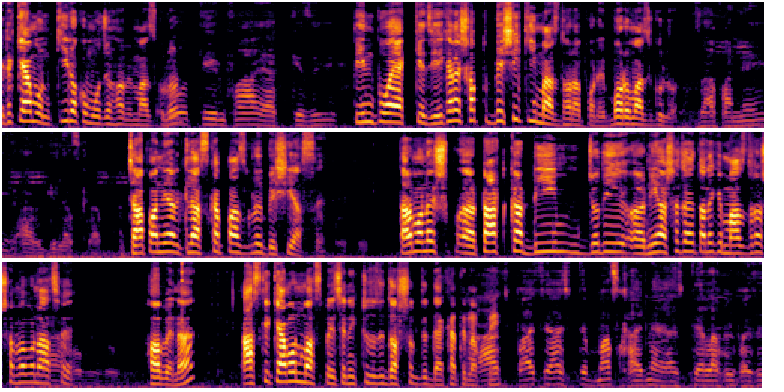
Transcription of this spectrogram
এটা কেমন? কি রকম ওজন হবে মাছগুলোর? তিন পা এক কেজি। তিন পো এক কেজি। এখানে সব বেশি কি মাছ ধরা পড়ে বড় মাছগুলো? জাপানি আর গিলাস কাপ। জাপানি আর গ্লাস কাপ মাছগুলো বেশি আছে। তার মানে টাটকা ডিম যদি নিয়ে আসা যায় তাহলে কি মাছ ধরার সম্ভাবনা আছে? হবে, হবে। হবে না? আজকে কেমন মাছ পেয়েছেন? একটু যদি দর্শকদের দেখাতেন আপনি। পাইছে আজকে মাছ খাই না আজ তেলাপি পাইছে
